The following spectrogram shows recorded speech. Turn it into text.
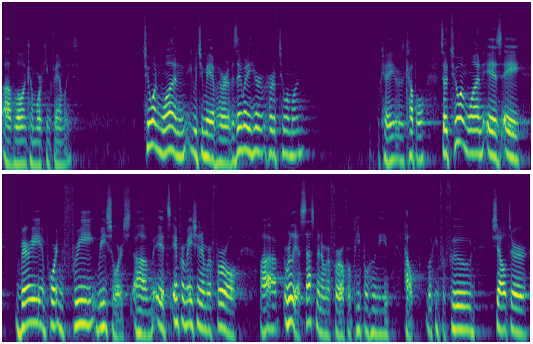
of low income working families. 211, which you may have heard of. Has anybody here heard of 211? Okay, there's a couple. So 211 is a very important free resource. Um, it's information and referral, uh, really assessment and referral for people who need help, looking for food, shelter,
